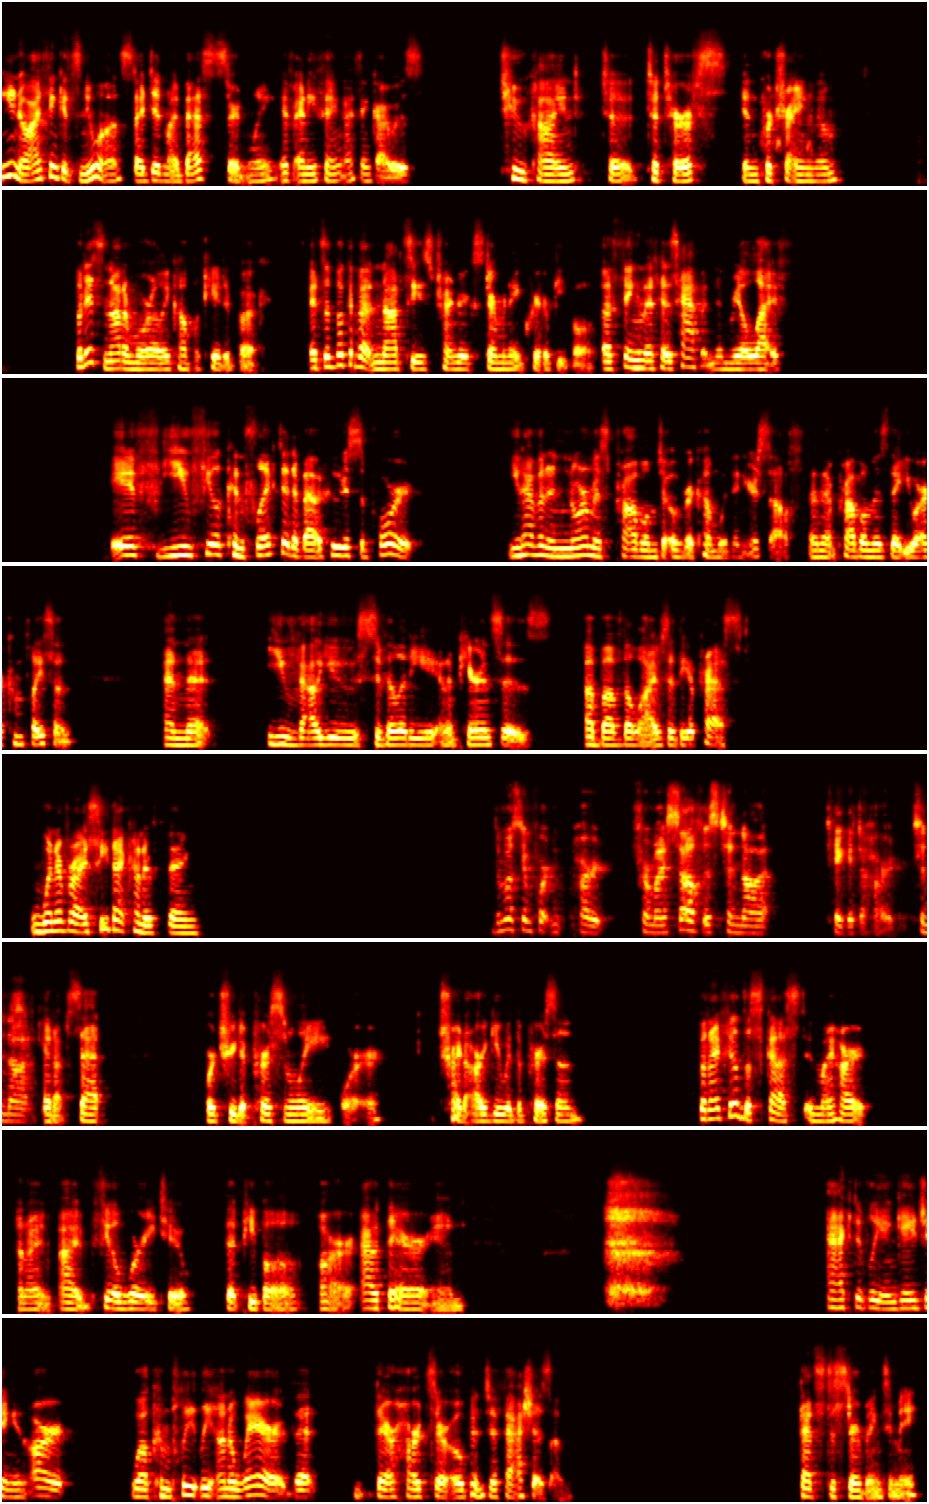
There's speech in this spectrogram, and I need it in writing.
you know, I think it's nuanced. I did my best, certainly. If anything, I think I was too kind to, to TERFs in portraying them. But it's not a morally complicated book it's a book about Nazis trying to exterminate queer people, a thing that has happened in real life. If you feel conflicted about who to support, you have an enormous problem to overcome within yourself. And that problem is that you are complacent and that you value civility and appearances above the lives of the oppressed. Whenever I see that kind of thing, the most important part for myself is to not take it to heart, to not get upset or treat it personally or try to argue with the person. But I feel disgust in my heart and I I feel worry too that people are out there and actively engaging in art while completely unaware that their hearts are open to fascism that's disturbing to me.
